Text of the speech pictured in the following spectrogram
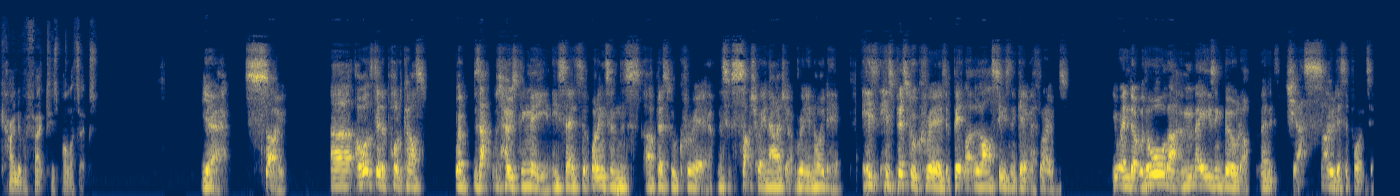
kind of affect his politics? Yeah. So, uh, I once did a podcast where Zach was hosting me, and he says that Wellington's uh, political career. this is such a great analogy. I'm really annoyed at him. His his political career is a bit like the last season of Game of Thrones. You end up with all that amazing build up, and then it's just so disappointing.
